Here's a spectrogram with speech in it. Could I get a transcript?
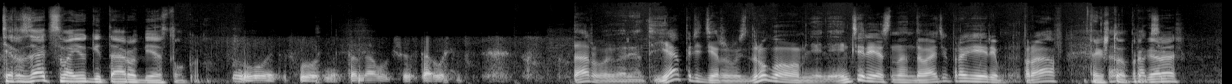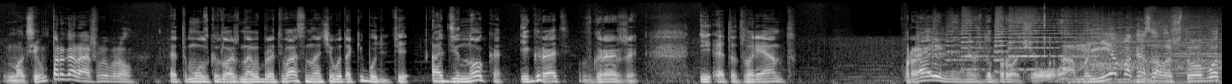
Терзать свою гитару без толку. О, это сложно. Тогда лучше второй. Второй вариант. Я придерживаюсь другого мнения. Интересно. Давайте проверим. Прав. Так что, Э, про Максим- гараж? Максим про гараж выбрал. Эта музыка должна выбрать вас, иначе вы так и будете одиноко играть в гараже. И этот вариант правильный, между прочим. А мне показалось, что вот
